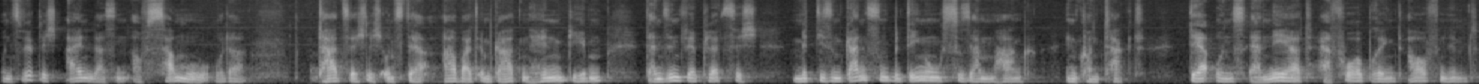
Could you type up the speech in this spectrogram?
uns wirklich einlassen auf Samu oder tatsächlich uns der Arbeit im Garten hingeben, dann sind wir plötzlich mit diesem ganzen Bedingungszusammenhang in Kontakt, der uns ernährt, hervorbringt, aufnimmt,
